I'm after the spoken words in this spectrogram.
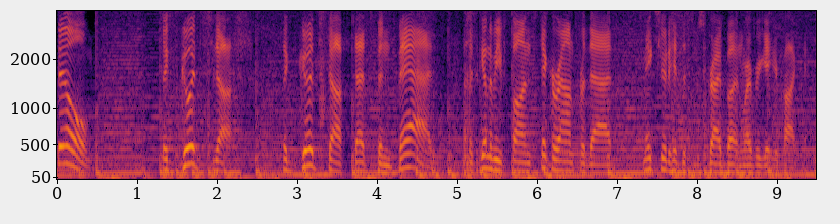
film, the good stuff, the good stuff that's been bad. It's going to be fun. Stick around for that. Make sure to hit the subscribe button wherever you get your podcasts.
